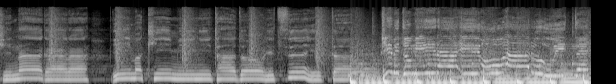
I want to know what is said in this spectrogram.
きながら今君にたどり着いた。君と未来を歩いて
